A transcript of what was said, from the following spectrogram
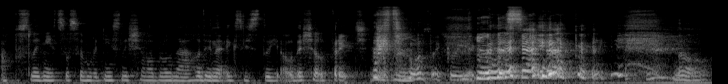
A poslední, co jsem od ní slyšela, bylo náhody neexistují a odešel pryč. Tak to bylo takový jako hezký. Jako, no.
